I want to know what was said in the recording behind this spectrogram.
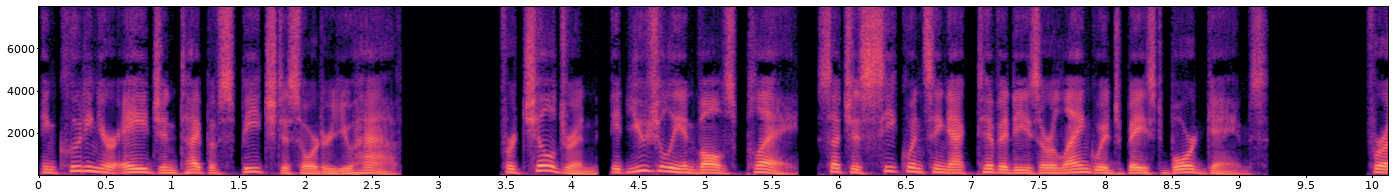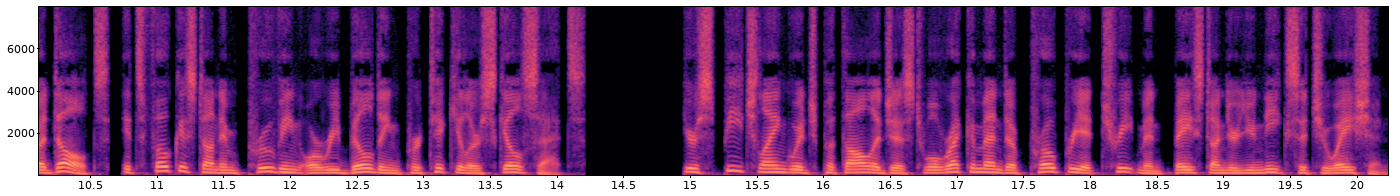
including your age and type of speech disorder you have. For children, it usually involves play, such as sequencing activities or language based board games. For adults, it's focused on improving or rebuilding particular skill sets. Your speech language pathologist will recommend appropriate treatment based on your unique situation.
